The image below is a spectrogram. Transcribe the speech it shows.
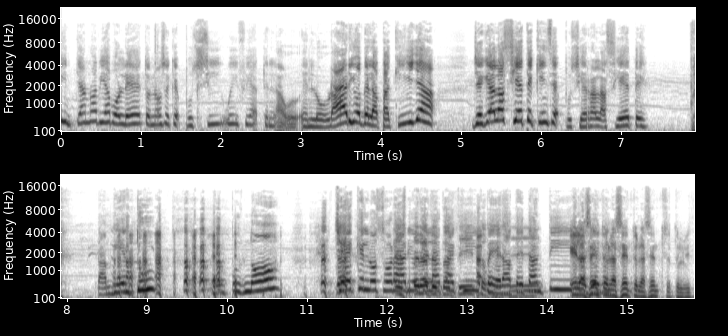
Y ya no había boleto, no sé qué. Pues sí, güey, fíjate, en, la, en el horario de la taquilla. Llegué a las 7:15. Pues cierra a las 7. También tú. pues no. Chequen los horarios de la Espérate taquilla. tantito, Espérate sí. tantito. El acento, llega- el acento, el acento, se te olvida.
